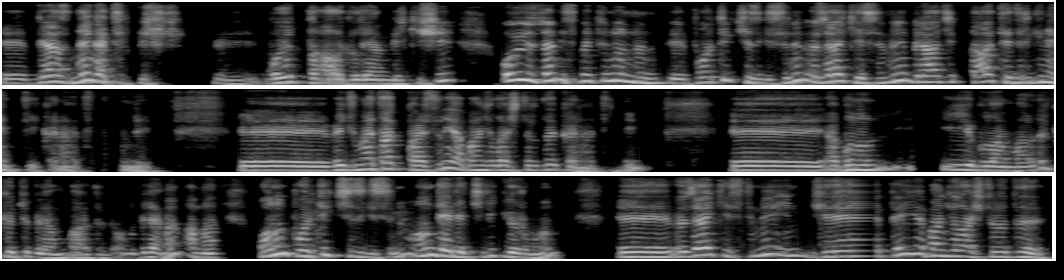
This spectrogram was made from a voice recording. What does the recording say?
e, biraz negatif bir boyutla algılayan bir kişi. O yüzden İsmet İnönü'nün e, politik çizgisinin özel kesimini birazcık daha tedirgin ettiği kanaatindeyim. E, ve Cumhuriyet Halk Partisi'ni yabancılaştırdığı kanaatindeyim. E, bunun iyi bulan vardır, kötü bilen vardır onu bilemem ama onun politik çizgisinin, onun devletçilik yorumunun e, özel kesimi CHP'yi yabancılaştırdığı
